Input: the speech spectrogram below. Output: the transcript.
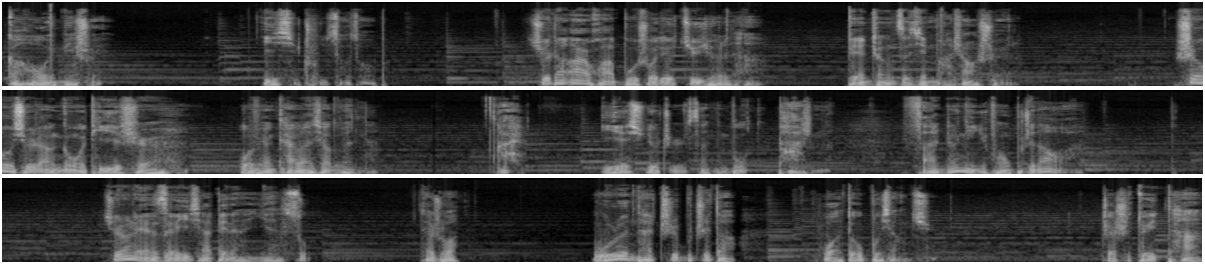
刚好我也没睡，一起出去走走吧。”学长二话不说就拒绝了他，变成自己马上睡了。事后学长跟我提起时，我便开玩笑的问他：“哎，也许就只是散散步，怕什么呢？反正你女朋友不知道啊。”学长脸色一下变得很严肃，他说：“无论他知不知道，我都不想去。这是对他，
